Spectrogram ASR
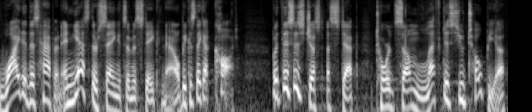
Why did this happen? And yes, they're saying it's a mistake now because they got caught. But this is just a step towards some leftist utopia.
